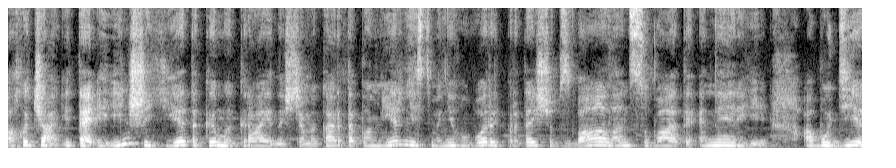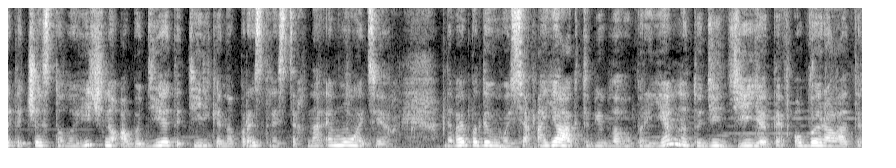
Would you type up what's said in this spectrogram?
Хоча і те, і інше є такими крайнощами. Карта помірність мені говорить про те, щоб збалансувати енергії, або діяти чисто логічно, або діяти тільки на пристрастях, на емоціях. Давай подивимося, а як тобі благоприємно тоді діяти, обирати,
